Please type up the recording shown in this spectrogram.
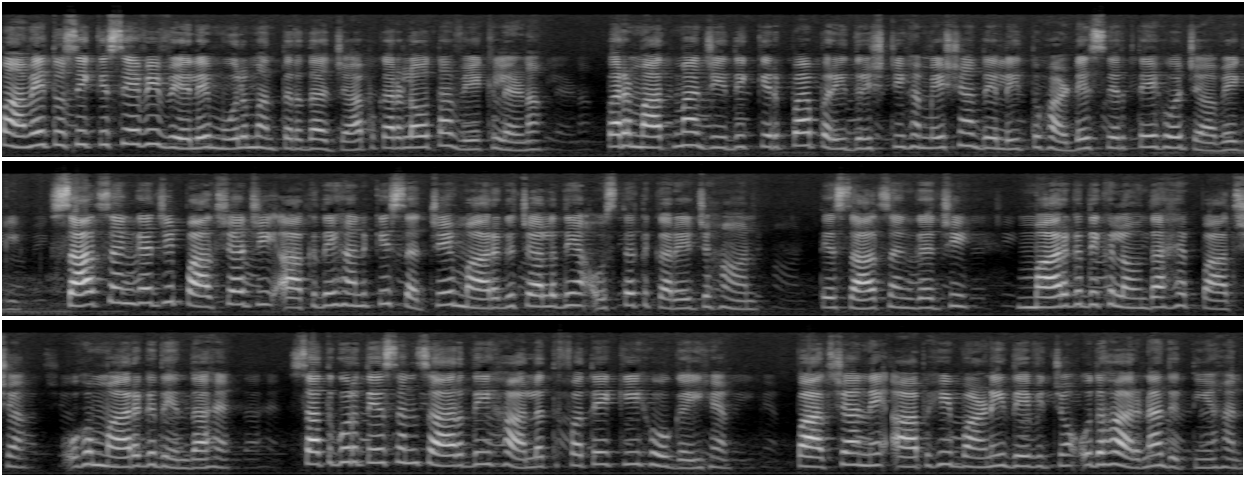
ਭਾਵੇਂ ਤੁਸੀਂ ਕਿਸੇ ਵੀ ਵੇਲੇ ਮੂਲ ਮੰਤਰ ਦਾ ਜਾਪ ਕਰ ਲਓ ਤਾਂ ਵੇਖ ਲੈਣਾ। ਪਰਮਾਤਮਾ ਜੀ ਦੀ ਕਿਰਪਾ ਭਰੀ ਦ੍ਰਿਸ਼ਟੀ ਹਮੇਸ਼ਾ ਦੇ ਲਈ ਤੁਹਾਡੇ ਸਿਰ ਤੇ ਹੋ ਜਾਵੇਗੀ। ਸਾਧ ਸੰਗਤ ਜੀ, ਪਾਤਸ਼ਾਹ ਜੀ ਆਖਦੇ ਹਨ ਕਿ ਸੱਚੇ ਮਾਰਗ ਚੱਲਦਿਆਂ ਉਸਤਤ ਕਰੇ ਜਹਾਨ। ਤੇ ਸਾਧ ਸੰਗਤ ਜੀ, ਮਾਰਗ ਦਿਖਲਾਉਂਦਾ ਹੈ ਪਾਤਸ਼ਾਹ, ਉਹ ਮਾਰਗ ਦਿੰਦਾ ਹੈ। ਸਤਿਗੁਰ ਤੇ ਸੰਸਾਰ ਦੀ ਹਾਲਤ ਫਤਿਹ ਕੀ ਹੋ ਗਈ ਹੈ? ਪਾਤਸ਼ਾਹ ਨੇ ਆਪ ਹੀ ਬਾਣੀ ਦੇ ਵਿੱਚੋਂ ਉਦਾਹਰਨਾਂ ਦਿੱਤੀਆਂ ਹਨ।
